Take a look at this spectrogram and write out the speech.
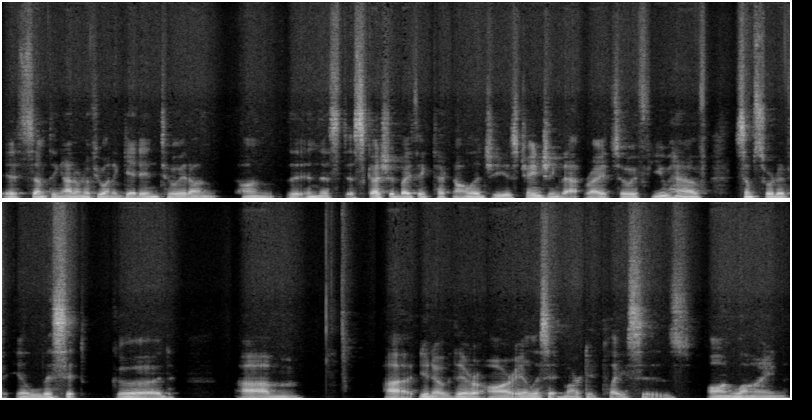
is something I don't know if you want to get into it on on the, in this discussion, but I think technology is changing that, right? So if you have some sort of illicit good, um, uh, you know, there are illicit marketplaces online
